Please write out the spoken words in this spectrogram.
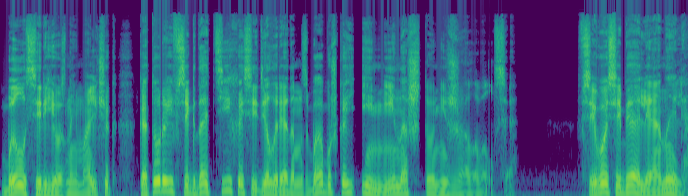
был серьезный мальчик, который всегда тихо сидел рядом с бабушкой и ни на что не жаловался. Всего себя Леонель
